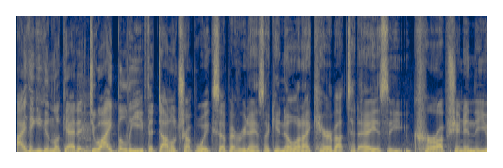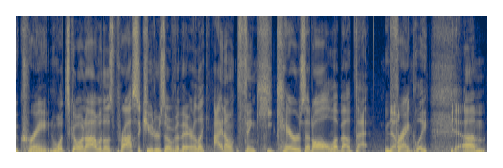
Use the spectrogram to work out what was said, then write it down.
I think you can look at it. Do I believe that Donald Trump wakes up every day and is like, you know what I care about today is the corruption in the Ukraine? What's going on with those prosecutors over there? Like, I don't think he cares at all about that, frankly. Yeah. Um,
